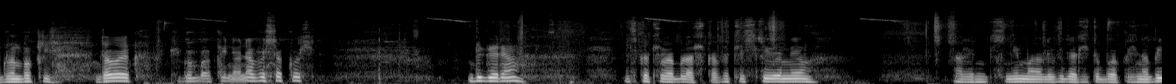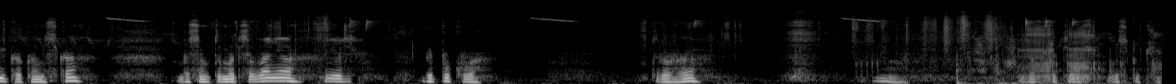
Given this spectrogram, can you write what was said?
głęboki dołek, głęboki no, na wysokość digera Wyskoczyła blaszka, wyczyściłem ją, ale nic nie ma, ale widać, że to była jakaś nabijka końska, bo są tu mocowania i jest wypukła trochę. Hmm. Dobrze to jest, wyskoczył.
